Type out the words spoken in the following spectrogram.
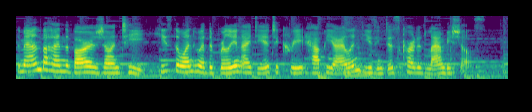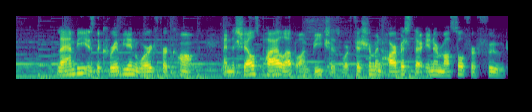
The man behind the bar is Janti. He's the one who had the brilliant idea to create Happy Island using discarded lambie shells. Lambie is the Caribbean word for conch, and the shells pile up on beaches where fishermen harvest their inner muscle for food.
